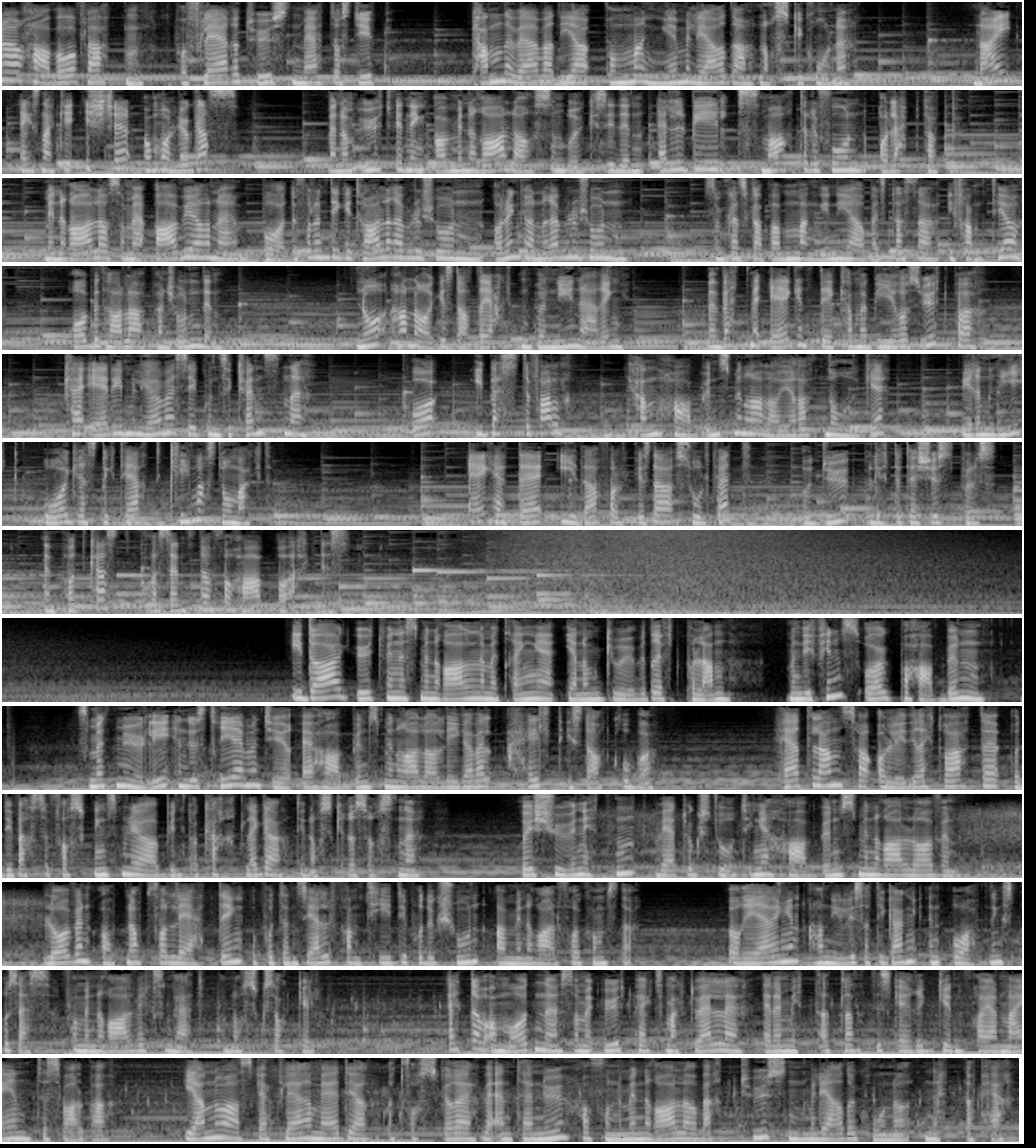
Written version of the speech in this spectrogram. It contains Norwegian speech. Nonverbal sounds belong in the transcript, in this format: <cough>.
Under havoverflaten, på flere tusen meters dyp, kan det være verdier på mange milliarder norske kroner. Nei, jeg snakker ikke om olje og gass, men om utvinning av mineraler som brukes i din elbil, smarttelefon og laptop. Mineraler som er avgjørende både for den digitale revolusjonen og den grønne revolusjonen, som kan skape mange nye arbeidsplasser i framtida og betale pensjonen din. Nå har Norge starta jakten på en ny næring. Men vet vi egentlig hva vi begir oss ut på? Hva er de miljømessige konsekvensene? Og i beste fall kan havbunnsmineraler gjøre at Norge blir en rik og respektert klimastormakt. Jeg heter Ida Folkestad Soltvedt, og du lytter til Kystpuls, en podkast fra Senter for hav og Arktis. I dag utvinnes mineralene vi trenger gjennom gruvedrift på land, men de fins òg på havbunnen. Som et mulig industrieventyr er havbunnsmineraler likevel helt i startgropa. Her til lands har Oljedirektoratet og diverse forskningsmiljøer begynt å kartlegge de norske ressursene. Og i 2019 vedtok Stortinget havbunnsmineralloven. Loven åpner opp for leting og potensiell framtidig produksjon av mineralforekomster og regjeringen har nylig satt i gang en åpningsprosess for mineralvirksomhet på norsk sokkel. Et av områdene som er utpekt som aktuelle, er den midtatlantiske ryggen fra Jan Mayen til Svalbard. I januar skrev flere medier at forskere ved NTNU har funnet mineraler verdt 1000 milliarder kroner nettopp her.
